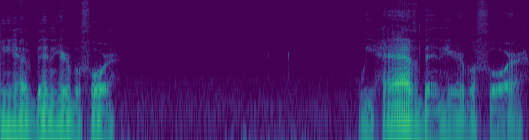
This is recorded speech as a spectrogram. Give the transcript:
We have been here before. We have been here before.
